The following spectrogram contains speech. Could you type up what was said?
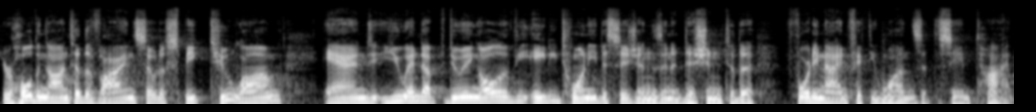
you're holding on to the vine, so to speak, too long, and you end up doing all of the 80 20 decisions in addition to the 49 51s at the same time.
